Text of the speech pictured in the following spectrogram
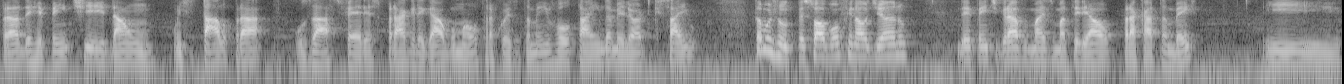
para de repente dar um, um estalo para usar as férias para agregar alguma outra coisa também e voltar ainda melhor do que saiu. Tamo junto, pessoal. Bom final de ano. De repente gravo mais um material para cá também. E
